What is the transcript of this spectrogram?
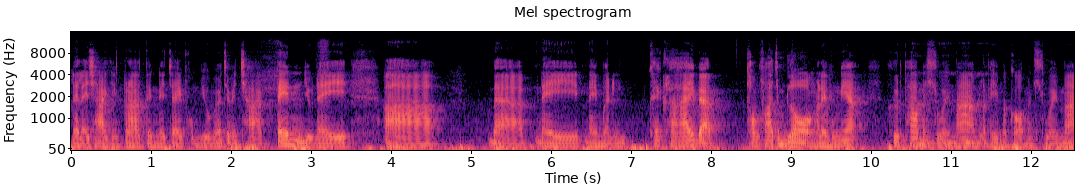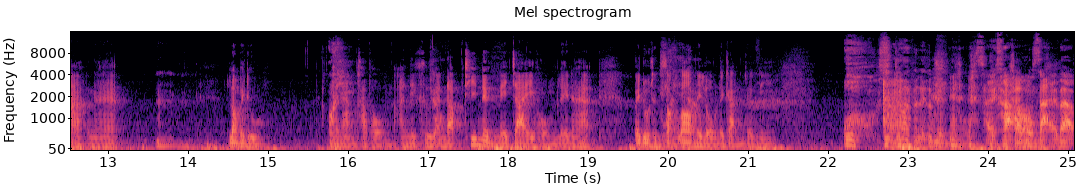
หลาย ๆ ฉากยังตราตรึงในใจผมอยู่ไม่ว่าจะเป็นฉากเต้นอยู่ในอ่าแบบในในเหมือนคล้าย ๆแบบ ท้องฟ้าจำลองอะไรพวกเนี้ย คือภาพมันสวยมาก และเพลงประกอบมันสวยมากนะฮะอืมลองไปดูโอเคแนะนำครับผม อันนี้คืออันดับที่หนึ่งในใจผมเลยนะฮะ ไปดูถึงสองรอบในโรงด้วยกันเรื่องนี้ โอ้ สุดยอดไปเลยคุณหนึ่งสายขาวครับผมสายแบบ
